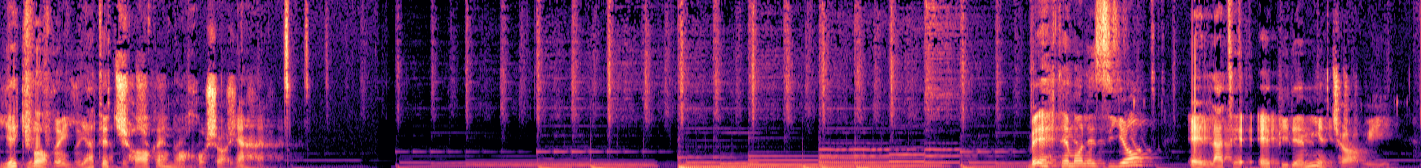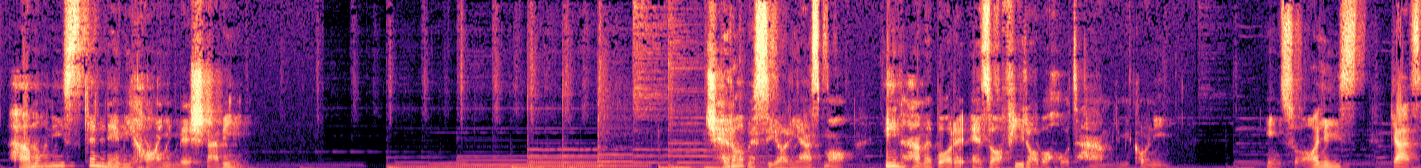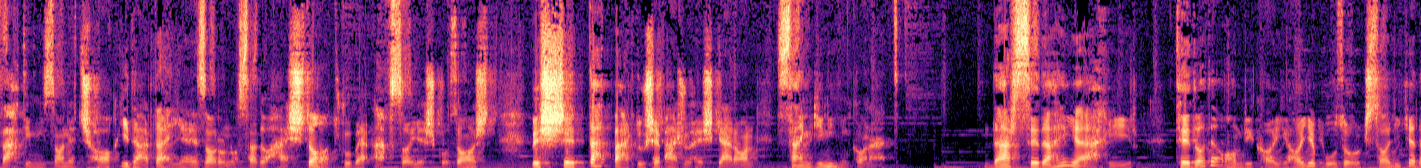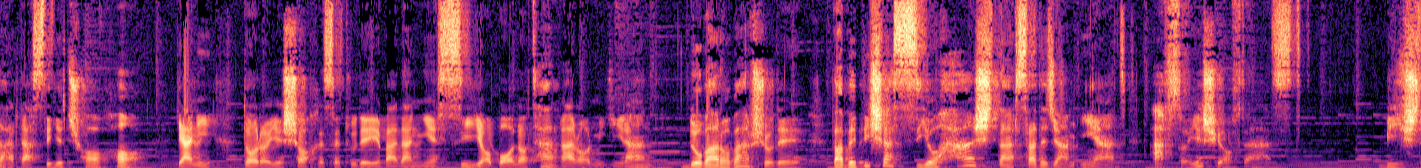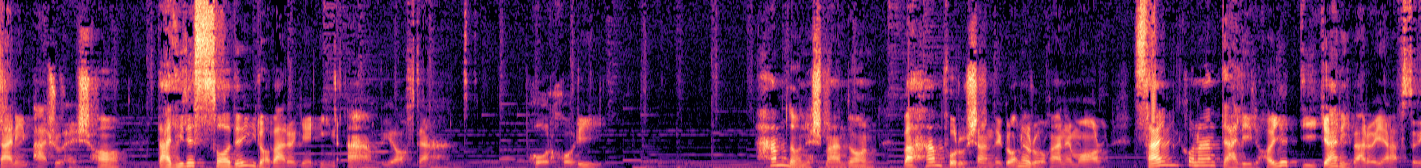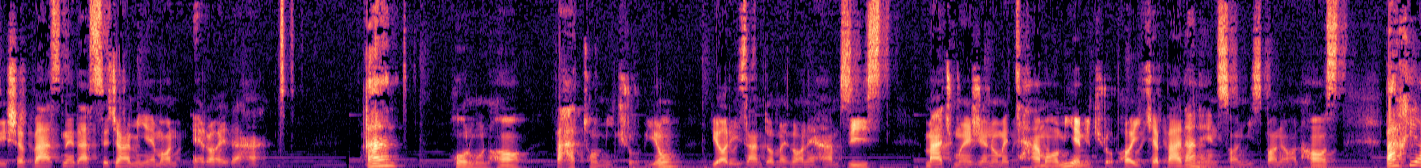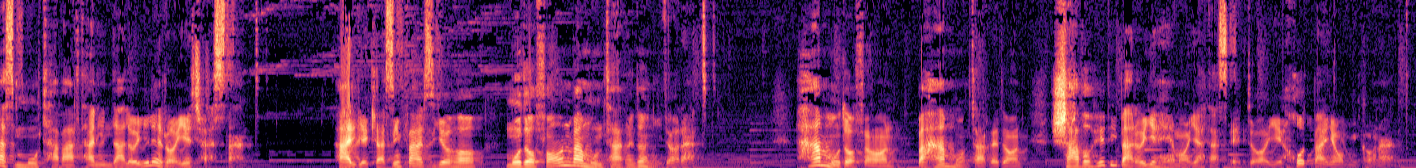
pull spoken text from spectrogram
یک واقعیت چاق ناخوشایند به احتمال زیاد علت اپیدمی چاقی همانی است که نمی‌خواهیم بشنویم چرا بسیاری از ما این همه بار اضافی را با خود حمل می کنیم؟ این سوالی است که از وقتی میزان چاقی در دهه 1980 رو به افزایش گذاشت به شدت بر دوش پژوهشگران سنگینی می کند. در سه دهه اخیر تعداد آمریکایی های بزرگسالی که در دسته چاقها یعنی دارای شاخص توده بدنی سی یا بالاتر قرار می گیرند دو برابر شده و به بیش از 38 درصد جمعیت افزایش یافته است. بیشترین پژوهش ها دلیل ساده ای را برای این امر یافتند. پرخوری هم دانشمندان و هم فروشندگان روغن مار سعی می کنند دلیل های دیگری برای افزایش وزن دست جمعیمان ارائه دهند. قند، هورمون ها و حتی میکروبیوم یا ریزندامگان همزیست مجموعه ژنوم تمامی میکروب هایی که بدن انسان میزبان آنهاست برخی از معتبرترین دلایل رایج هستند هر یک از این فرضیه ها مدافعان و منتقدانی دارد هم مدافعان و هم منتقدان شواهدی برای حمایت از ادعای خود بیان می کنند.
